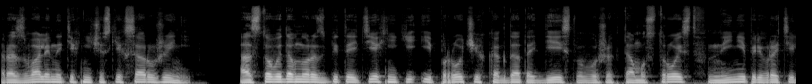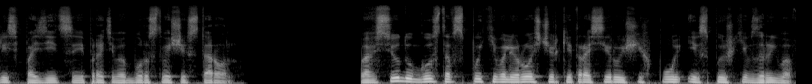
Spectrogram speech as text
развалины технических сооружений, остовы давно разбитой техники и прочих когда-то действовавших там устройств ныне превратились в позиции противоборствующих сторон. Вовсюду густо вспыхивали росчерки трассирующих пуль и вспышки взрывов.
